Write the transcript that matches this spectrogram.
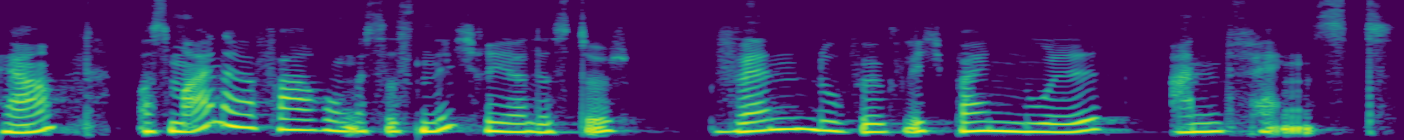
Ja, aus meiner Erfahrung ist es nicht realistisch, wenn du wirklich bei Null anfängst.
